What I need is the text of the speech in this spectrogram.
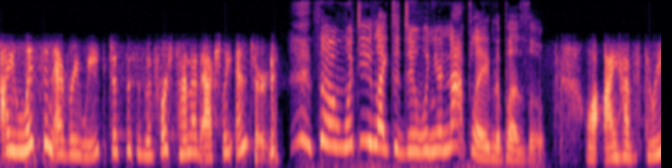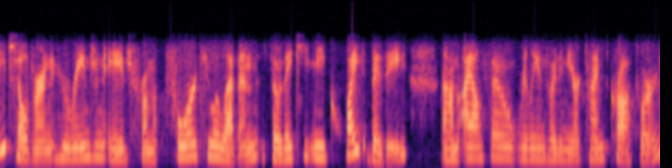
I listen every week. Just this is the first time I've actually entered. So, what do you like to do when you're not playing the puzzle? Well, I have three children who range in age from 4 to 11, so they keep me quite busy. Um, I also really enjoy the New York Times crossword,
